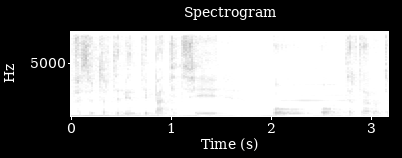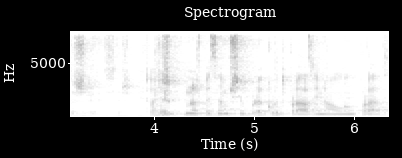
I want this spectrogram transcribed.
fazer o tratamento de hepatite C ou, ou tratar outras doenças. Tu achas que nós pensamos sempre a curto prazo e não a longo prazo?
